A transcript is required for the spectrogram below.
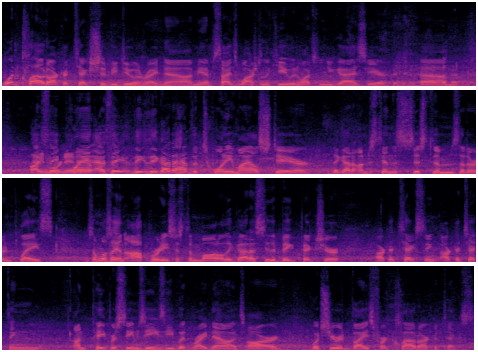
what cloud architects should be doing right now? I mean, besides watching the cube and watching you guys here. Um, as they plan, as they, they, they got to have the 20 mile stare, they got to understand the systems that are in place. It's almost like an operating system model, they got to see the big picture. Architecting, architecting on paper seems easy, but right now it's hard. What's your advice for cloud architects?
